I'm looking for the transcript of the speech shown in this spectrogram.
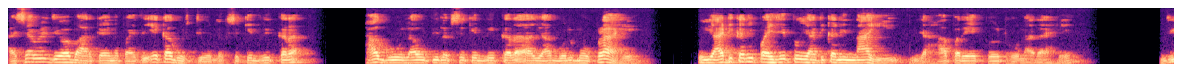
अशा वेळी जेव्हा बारकाईनं पाहिजे एका गोष्टीवर लक्ष केंद्रित करा. हा गोलावरती लक्ष केंद्रित करा. या गोल मोकळा आहे. तो या ठिकाणी पाहिजे तो या ठिकाणी नाही. म्हणजे हा पर्याय कट होणार आहे. म्हणजे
